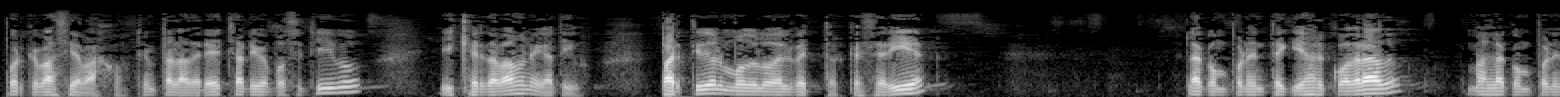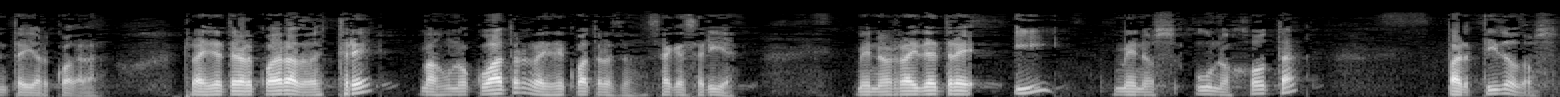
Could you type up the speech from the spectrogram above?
Porque va hacia abajo. Siempre a la derecha, arriba positivo, izquierda abajo negativo. Partido el módulo del vector, que sería la componente X al cuadrado más la componente y al cuadrado. Raíz de 3 al cuadrado es 3, más 1, 4, raíz de 4 es 2. O sea que sería menos raíz de 3 y menos 1j partido 2.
